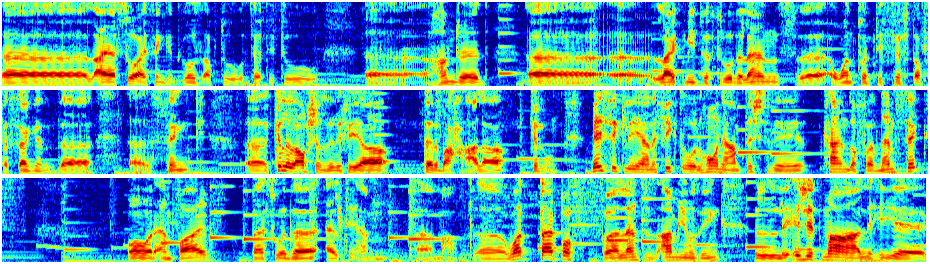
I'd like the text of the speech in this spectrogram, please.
ال ISO I think it goes up to 32 uh, 100 uh, light meter through the lens uh, 125th of a second uh, uh, sync uh, كل ال options اللي فيها تربح على كلهم. basically يعني فيك تقول هون عم تشتري kind of an M6 or M5 بس with LTM mount what type of lenses I'm using اللي إجت مع اللي هي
